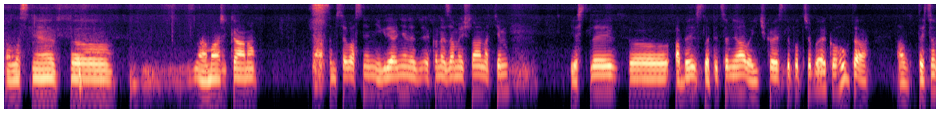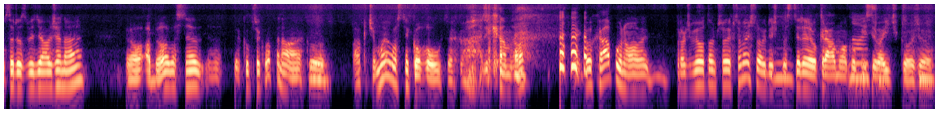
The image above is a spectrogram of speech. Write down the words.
a vlastně v, známá říká, no, já jsem se vlastně nikdy ani ne, jako nezamýšlela nad tím, jestli, uh, aby slepice měla vajíčko, jestli potřebuje kohouta. A teď jsem se dozvěděla, že ne. Jo, a byla vlastně jako překvapená. Jako, a k čemu je vlastně kohout? Jako, říkám, hele, jako chápu, no, proč by o tom člověk přemýšlel, když prostě jde do krámu a koupí no, si vajíčko, že jo.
